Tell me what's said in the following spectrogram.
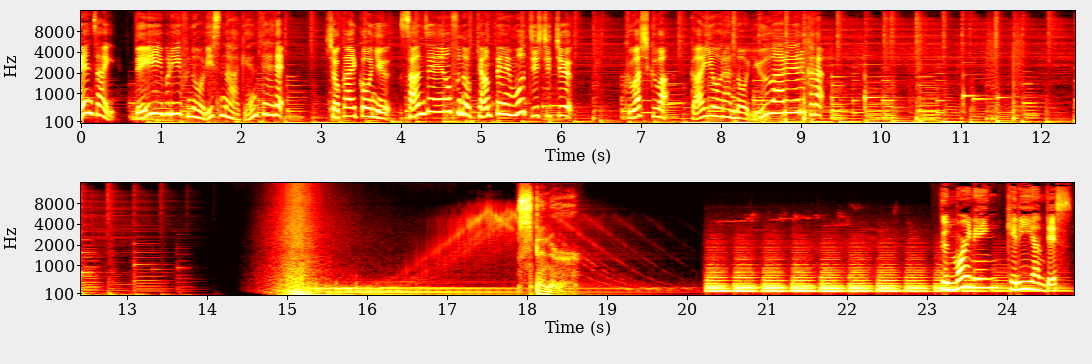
現在デイリーブリーフのリスナー限定で初回購入3000円オフのキャンペーンを実施中詳しくは概要欄の URL から Good morning, ケリーアンです。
